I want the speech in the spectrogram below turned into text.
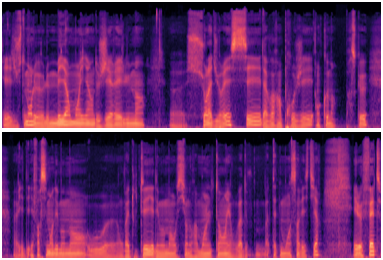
justement le, meilleur moyen de gérer l'humain sur la durée, c'est d'avoir un projet en commun parce que euh, il y, a forcément des moments où euh, on va douter, il y a des moments aussi où on aura moins le temps et on va, peut-être moins s'investir. Et le fait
